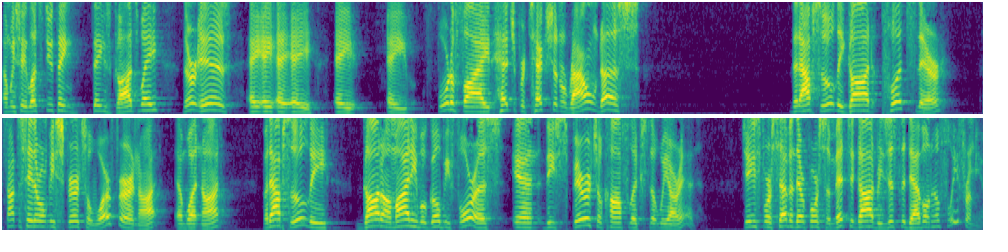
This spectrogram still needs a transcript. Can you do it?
and we say, let's do thing, things God's way, there is a, a, a, a, a, a fortified hedge of protection around us that absolutely God puts there. It's not to say there won't be spiritual warfare or not and whatnot, but absolutely God Almighty will go before us in these spiritual conflicts that we are in. James 4 7, therefore submit to God, resist the devil, and he'll flee from you.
